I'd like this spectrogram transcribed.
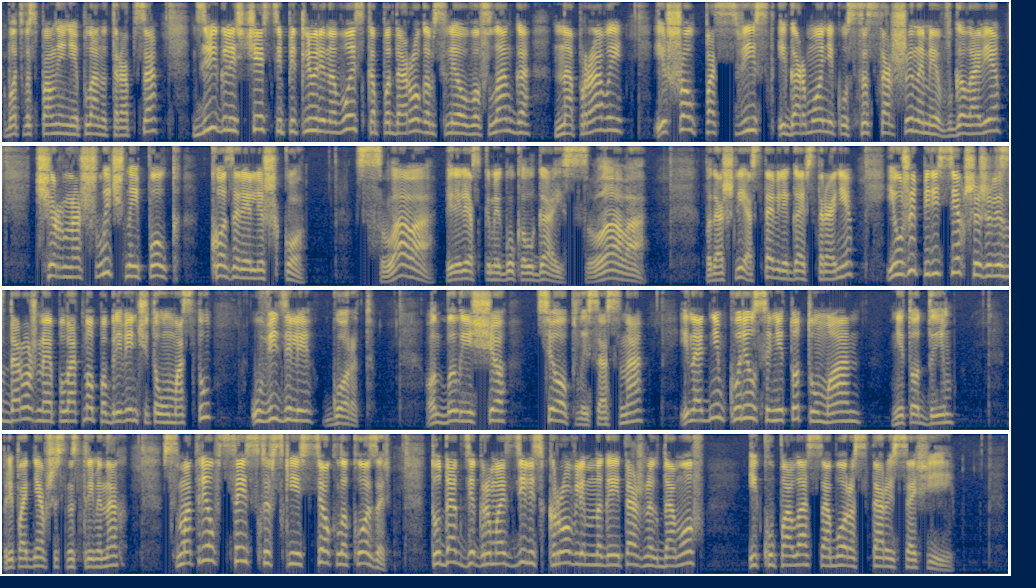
Вот в исполнении плана Торопца двигались части Петлюрина войска по дорогам с левого фланга на правый и шел под свист и гармонику со старшинами в голове черношлычный полк Козыря Лешко. «Слава!» — перелесками гукал Гай. «Слава!» Подошли, оставили Гай в стороне, и уже пересекшее железнодорожное полотно по бревенчатому мосту увидели город. Он был еще теплый сосна, и над ним курился не то туман, не то дым. Приподнявшись на стременах, смотрел в цейсковские стекла козырь, туда, где громоздились кровли многоэтажных домов и купола собора Старой Софии.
